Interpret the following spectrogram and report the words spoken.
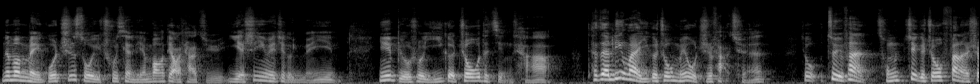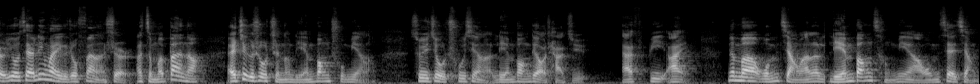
那么美国之所以出现联邦调查局，也是因为这个原因。因为比如说一个州的警察，他在另外一个州没有执法权，就罪犯从这个州犯了事儿，又在另外一个州犯了事儿啊，怎么办呢？哎，这个时候只能联邦出面了，所以就出现了联邦调查局 FBI。那么我们讲完了联邦层面啊，我们再讲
